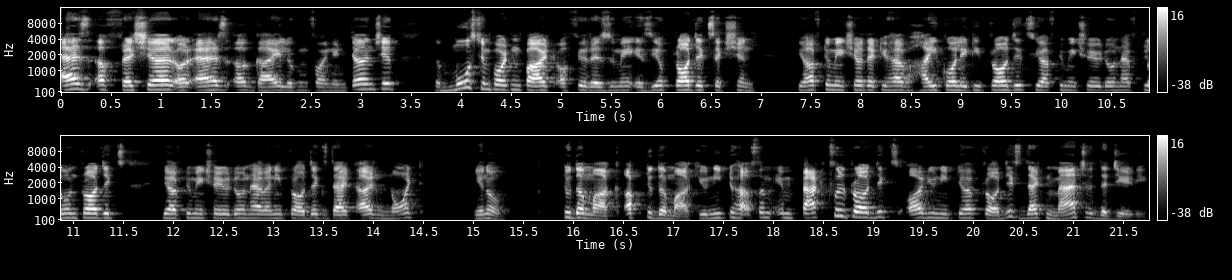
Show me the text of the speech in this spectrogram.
As a fresher or as a guy looking for an internship the most important part of your resume is your project section. You have to make sure that you have high quality projects. You have to make sure you don't have clone projects. You have to make sure you don't have any projects that are not you know to the mark up to the mark. You need to have some impactful projects or you need to have projects that match with the jd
